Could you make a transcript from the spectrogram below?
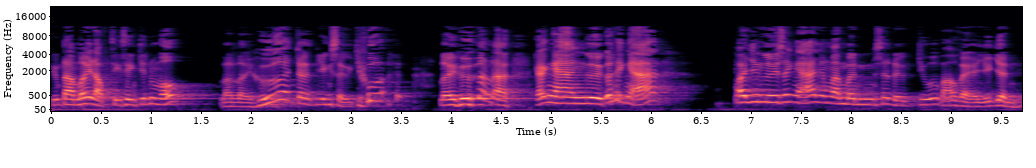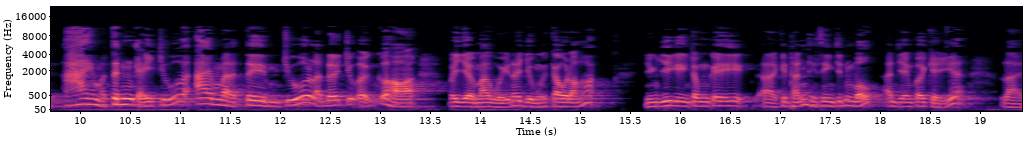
Chúng ta mới đọc thi thiên 91 là lời hứa cho dân sự chúa. Lời hứa là cả ngàn người có thể ngã. Bao nhiêu người sẽ ngã nhưng mà mình sẽ được Chúa bảo vệ giữ gìn. Ai mà tin cậy Chúa ai mà tìm Chúa là nơi Chúa ẩn của họ. Bây giờ ma quỷ nó dùng cái câu đó. Nhưng dĩ nhiên trong cái à, kinh thánh thi thiên 91 anh chị em coi kỹ á, là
